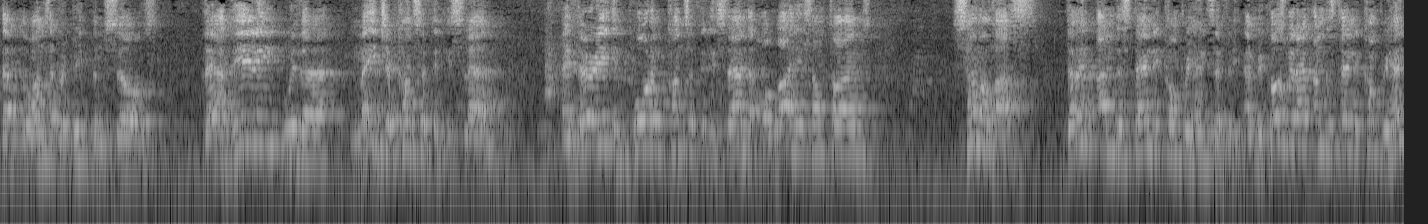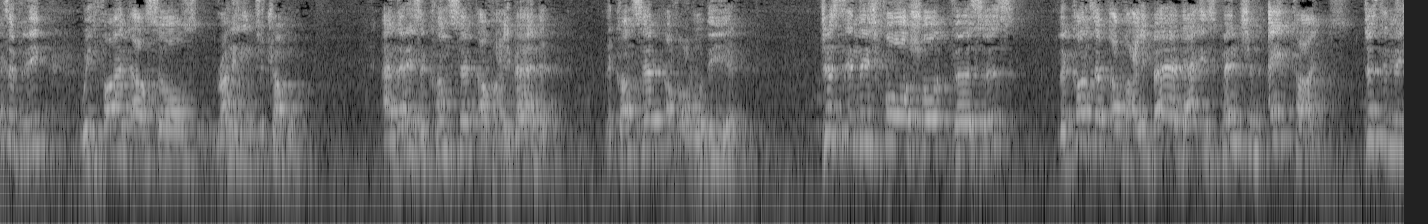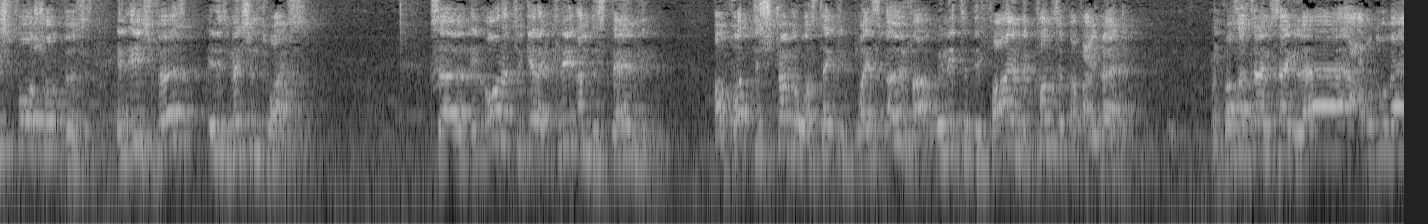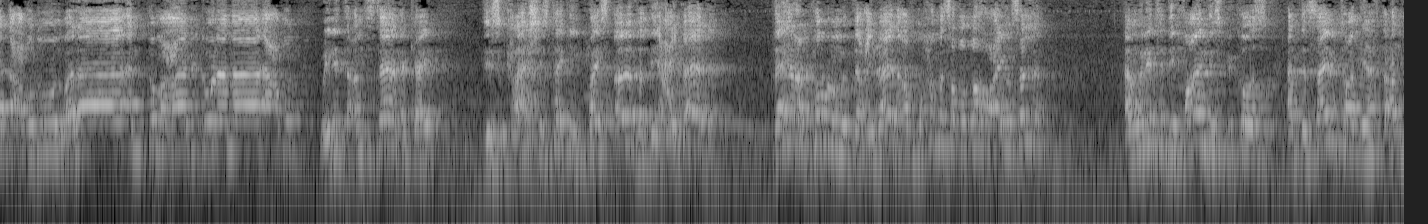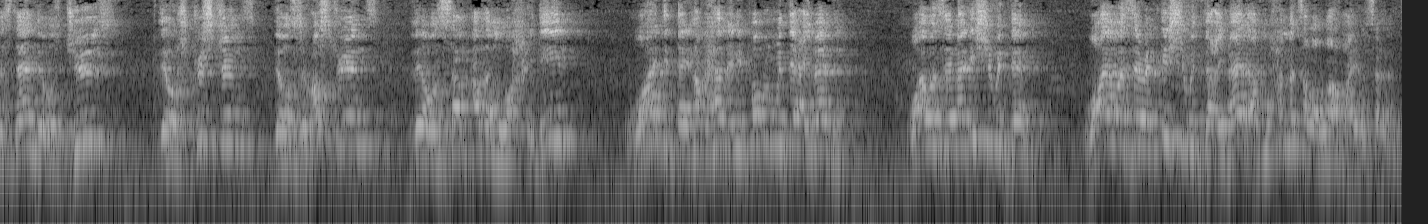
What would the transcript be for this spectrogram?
the, the ones that repeat themselves, they are dealing with a major concept in Islam. A very important concept in Islam that wallahi sometimes some of us don't understand it comprehensively. And because we don't understand it comprehensively, we find ourselves running into trouble. And that is the concept of ibadah, the concept of ubudiyyah. Just in these four short verses, the concept of ibadah is mentioned eight times. Just in these four short verses. In each verse, it is mentioned twice. So, in order to get a clear understanding of what this struggle was taking place over, we need to define the concept of ibadah. When Prophet ﷺ is saying, لا أعبد ما تعبدون ولا أنتم عابدون ما أعبد, we need to understand, okay, this clash is taking place over the ibadah. They had a problem with the ibadah of Muhammad sallallahu alayhi wasallam. And we need to define this because at the same time you have to understand there was Jews, there was Christians, there was Zoroastrians, there was some other muwahideen. Why did they not have any problem with their ibadah? Why was there no issue with them? Why was there an issue with the ibadah of Muhammad sallallahu alayhi wasallam?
